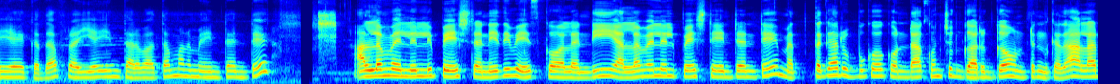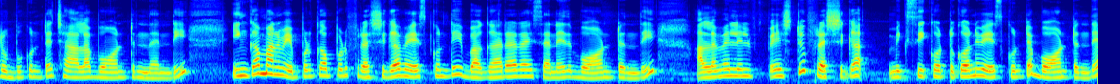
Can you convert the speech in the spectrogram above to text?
అయ్యాయి కదా. ఫ్రై అయిన తర్వాత మనం ఏంటంటే అల్లం వెల్లుల్లి పేస్ట్ అనేది వేసుకోవాలండి. ఈ అల్లం వెల్లుల్లి పేస్ట్ ఏంటంటే మెత్తగా రుబ్బుకోకుండా కొంచెం గరుగ్గా ఉంటుంది కదా అలా రుబ్బుకుంటే చాలా బాగుంటుందండి. ఇంకా మనం ఎప్పటికప్పుడు ఫ్రెష్గా వేసుకుంటే ఈ బగారా రైస్ అనేది బాగుంటుంది. అల్లం వెల్లుల్లి పేస్ట్ ఫ్రెష్గా మిక్సీ కొట్టుకొని వేసుకుంటే బాగుంటుంది.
